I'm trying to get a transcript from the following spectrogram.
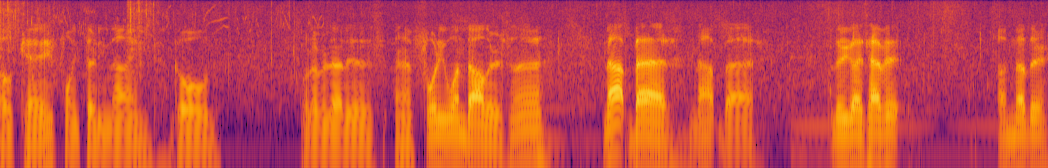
Okay, 0.39 gold, whatever that is, and $41. Eh, not bad, not bad. There you guys have it. Another,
